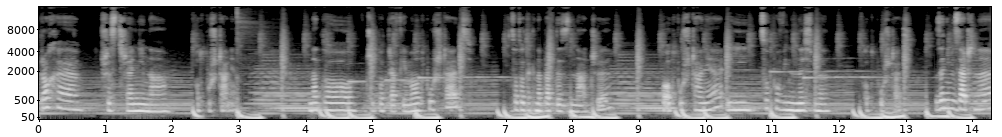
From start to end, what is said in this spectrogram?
trochę przestrzeni na odpuszczanie. Na to, czy potrafimy odpuszczać, co to tak naprawdę znaczy, to odpuszczanie i co powinnyśmy odpuszczać. Zanim zacznę,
